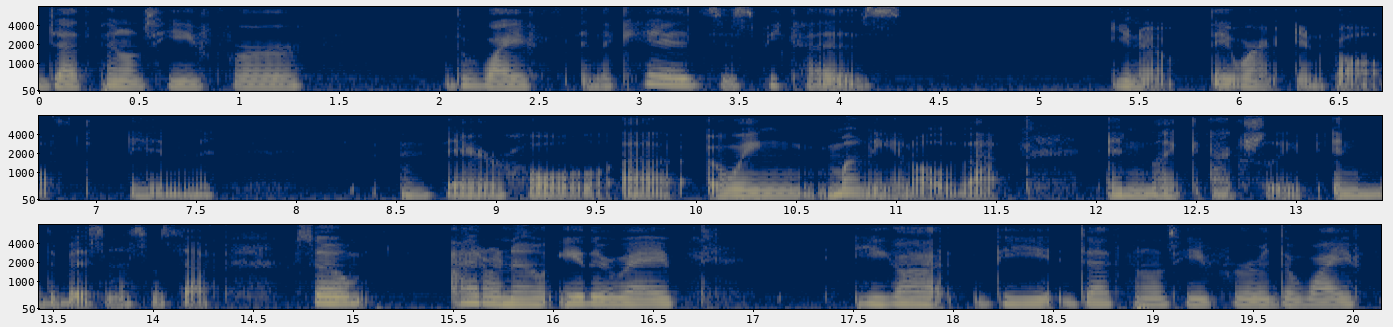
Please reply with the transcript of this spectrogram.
death penalty for the wife and the kids is because, you know, they weren't involved in their whole uh, owing money and all of that, and like actually in the business and stuff. So I don't know. Either way, he got the death penalty for the wife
